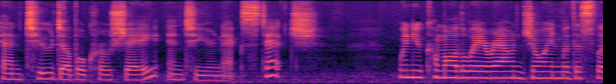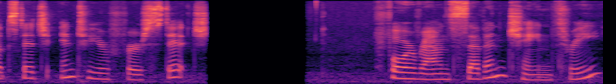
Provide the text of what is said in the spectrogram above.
and two double crochet into your next stitch. When you come all the way around, join with a slip stitch into your first stitch. For round 7, chain 3,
